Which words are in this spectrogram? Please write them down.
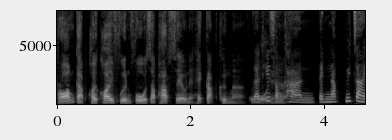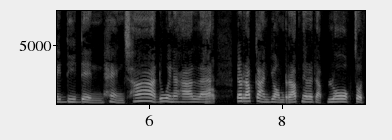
พร้อมกับค่อยๆ ฟื้นฟูสภาพเซลล์เนี่ยให้กลับคืนมา และโอ้โหที่สำเนี่ยคัญเป็นนักวิจัยดีเด่นแห่งชาติด้วยนะคะ และครับได้รับการยอมรับในระดับโลกจด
